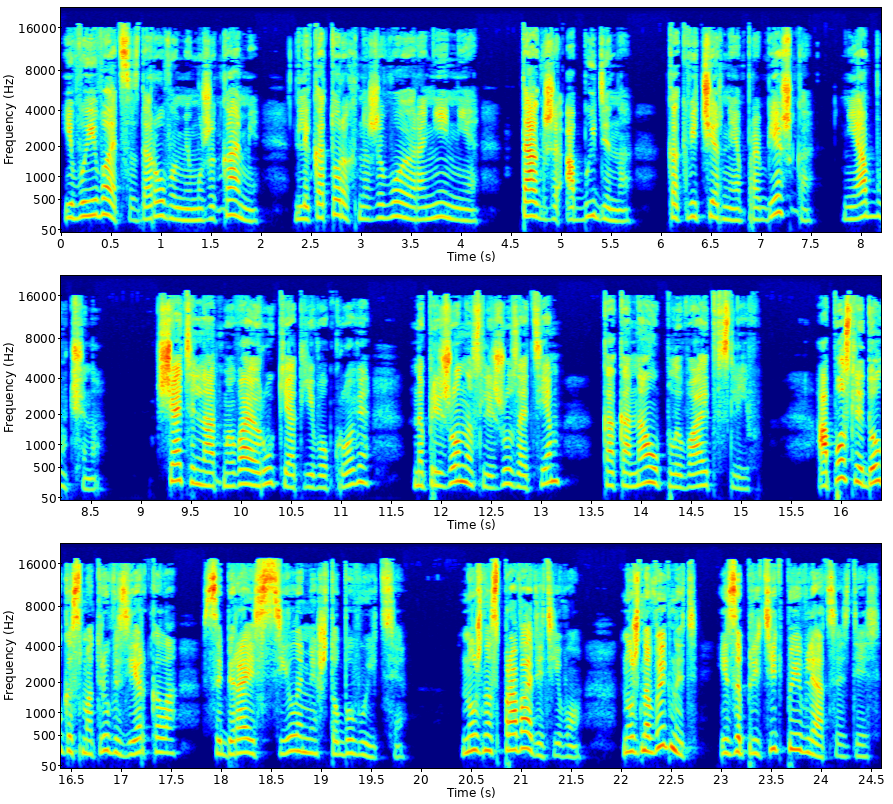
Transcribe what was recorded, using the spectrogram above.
и воевать со здоровыми мужиками, для которых ножевое ранение так же обыденно, как вечерняя пробежка, не обучена. Тщательно отмываю руки от его крови, напряженно слежу за тем, как она уплывает в слив. А после долго смотрю в зеркало, собираясь силами, чтобы выйти. Нужно спровадить его, нужно выгнать и запретить появляться здесь.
